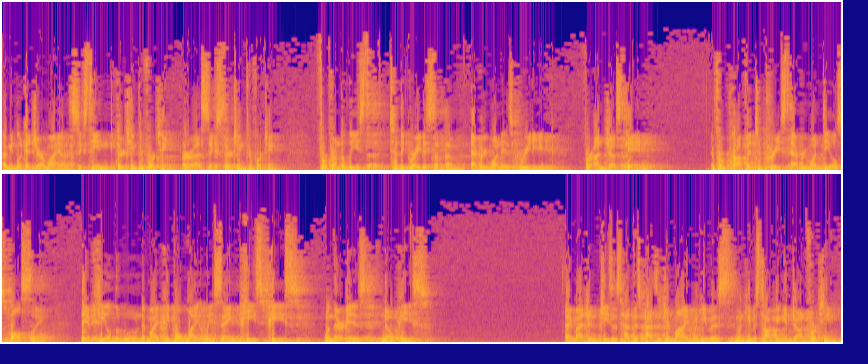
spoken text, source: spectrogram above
I mean, look at Jeremiah 16, 13 through 14, or uh, 6, 13 through 14. For from the least to the greatest of them, everyone is greedy for unjust gain. And from prophet to priest, everyone deals falsely. They have healed the wound of my people lightly, saying, Peace, peace, when there is no peace. I imagine Jesus had this passage in mind when he was, when he was talking in John 14.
